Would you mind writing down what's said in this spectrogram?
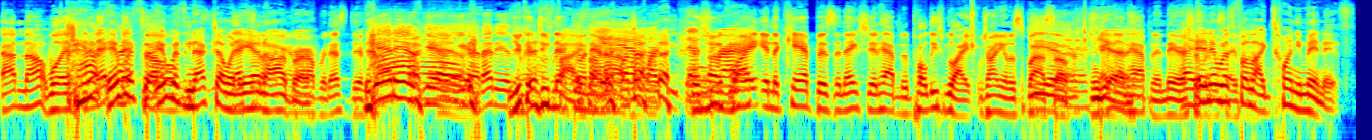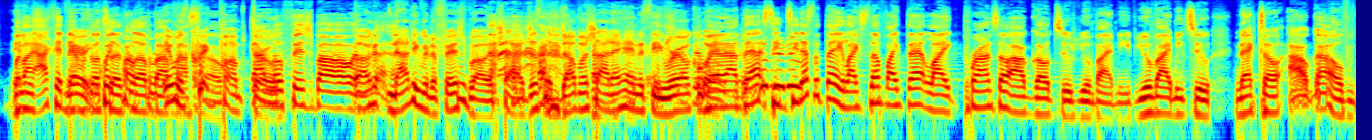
I know. Well, if Child, it was- it was Necto in Ann Arbor. That's different. Yeah, it is. Yeah, yeah, that is. You can do That's Necto in. Ann It's a Arbor. white people. That's You right. right in the campus and ain't shit happening. The police be like Johnny on the spot, so Yeah. ain't Yeah. nothing happening there. So and it was for like 20 minutes. It But like I could never go to quick a club through. by It was myself. quick pump through. Got a little through. fishbowl. and- not even a fishbowl, child. Just a double shot of Hennessy, real quick. Man, now that see, see, that's the thing. Like stuff like that, like Pronto, I'll go to if you invite me. If you invite me to Necto, I'll go. If,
